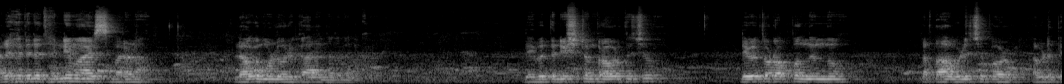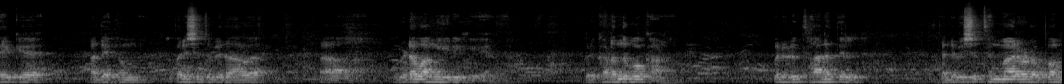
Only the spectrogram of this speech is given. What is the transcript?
അദ്ദേഹത്തിന്റെ ധന്യമായ സ്മരണ ലോകമുള്ള ഒരു കാലം നിലനിൽക്കും ദൈവത്തിന്റെ ഇഷ്ടം പ്രവർത്തിച്ചു. ദൈവത്തോടൊപ്പം നിന്നു കർത്താവ് വിളിച്ചപ്പോൾ അവിടത്തേക്ക് അദ്ദേഹം പരിശുദ്ധ പിതാവ് വിടവാങ്ങിയിരിക്കുകയാണ്. ഒരു കടന്നുപോക്കാണ്. പുനരുത്ഥാനത്തിൽ തന്റെ വിശുദ്ധന്മാരോടൊപ്പം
